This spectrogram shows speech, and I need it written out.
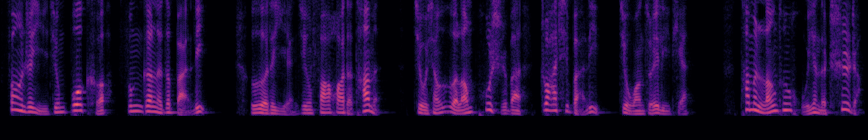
放着已经剥壳风干了的板栗。饿得眼睛发花的他们，就像饿狼扑食般，抓起板栗。就往嘴里填，他们狼吞虎咽的吃着，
